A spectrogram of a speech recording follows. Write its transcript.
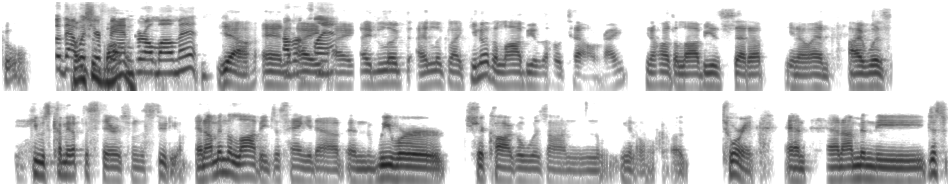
Cool. So that was your fangirl moment? Yeah. And I, I, I looked I looked like you know the lobby of the hotel, right? You know how the lobby is set up, you know, and I was he was coming up the stairs from the studio and I'm in the lobby just hanging out and we were Chicago was on, you know, uh, touring and and I'm in the just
